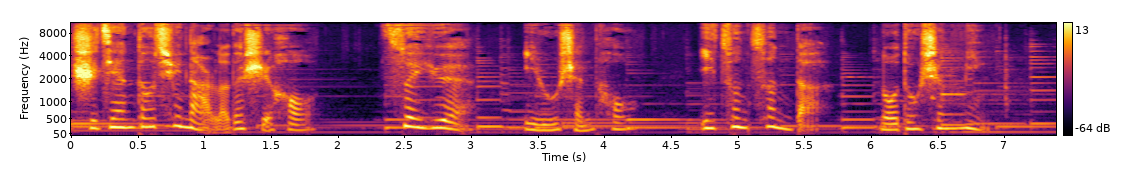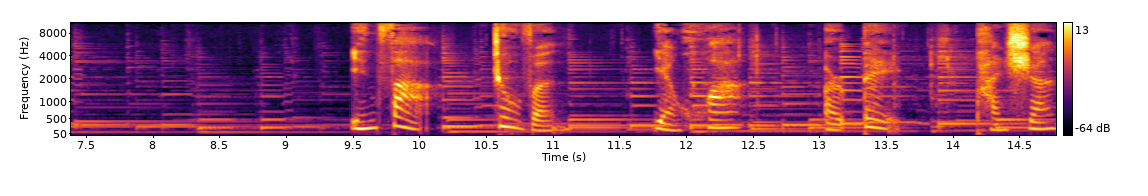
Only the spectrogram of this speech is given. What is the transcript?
时间都去哪儿了的时候，岁月已如神偷，一寸寸的挪动生命。银发、皱纹、眼花、耳背、蹒跚，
